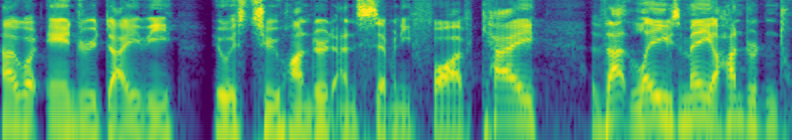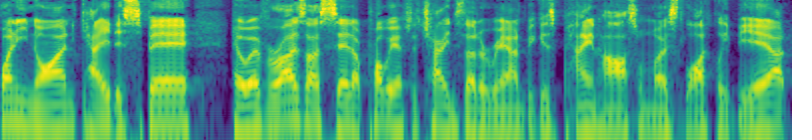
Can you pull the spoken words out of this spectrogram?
I've got Andrew Davey, who is 275k. That leaves me 129k to spare. However, as I said, I probably have to change that around because Payne Haas will most likely be out.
